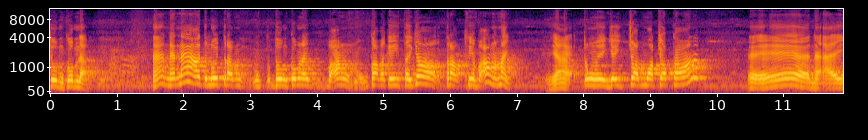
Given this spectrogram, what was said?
ទូបង្គំហ្នឹងណាអ្នកណាឲ្យទៅលួចទ្រព្យទូបង្គំឲ្យព្រះអង្គក៏ឲ្យគេទៅយកទ្រព្យខ្ញុំព្រះអង្គហ្មងអញ្ចឹងទ្រង់និយាយជាប់មាត់ជាប់កណាអេអ្នកឯង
